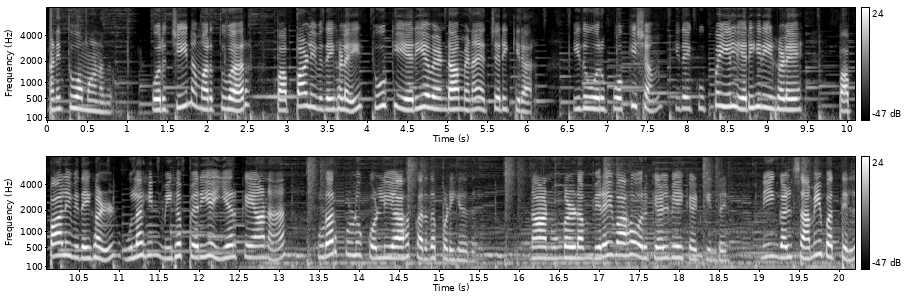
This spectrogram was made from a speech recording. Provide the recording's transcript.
தனித்துவமானது. ஒரு சீன மருத்துவர் பப்பாளி விதைகளை தூக்கி எறிய வேண்டாம் என எச்சரிக்கிறார். இது ஒரு பொக்கிஷம். இதை குப்பையில் எரிகிறீர்களே. பப்பாளி விதைகள் உலகின் மிகப்பெரிய இயற்கையான குடற்புழு கொல்லியாக கருதப்படுகிறது. நான் உங்களிடம் விரைவாக ஒரு கேள்வியை கேட்கின்றேன். நீங்கள் சமீபத்தில்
